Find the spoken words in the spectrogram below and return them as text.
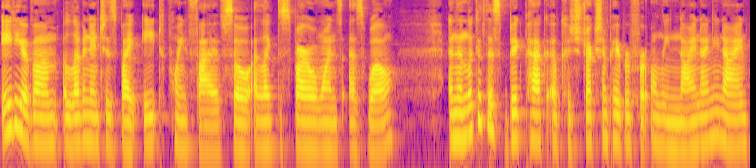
80 of them, 11 inches by 8.5. So I like the spiral ones as well. And then look at this big pack of construction paper for only $9.99.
